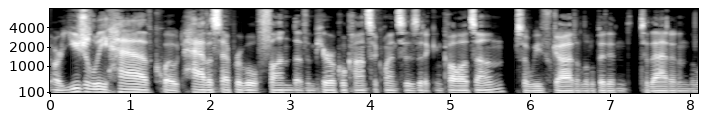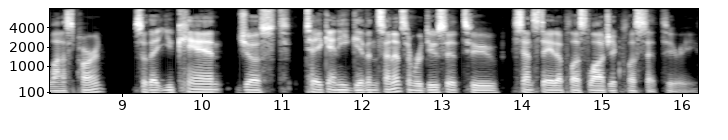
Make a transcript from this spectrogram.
or usually have, quote, have a separable fund of empirical consequences that it can call its own. So we've got a little bit into that in the last part so that you can't just take any given sentence and reduce it to sense data plus logic plus set theory.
